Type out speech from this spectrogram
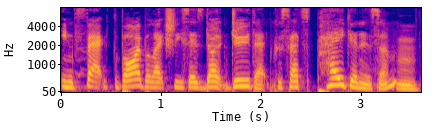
In fact, the Bible actually says don't do that because that's paganism. Mm.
